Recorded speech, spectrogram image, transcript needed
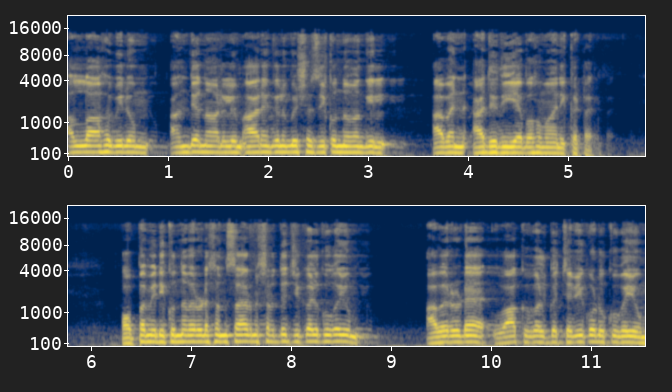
അള്ളാഹുവിലും അന്ത്യനാളിലും ആരെങ്കിലും വിശ്വസിക്കുന്നുവെങ്കിൽ അവൻ അതിഥിയെ ബഹുമാനിക്കട്ടെ. ഒപ്പമിരിക്കുന്നവരുടെ സംസാരം ശ്രദ്ധിച്ചു കേൾക്കുകയും അവരുടെ വാക്കുകൾക്ക് ചെവി കൊടുക്കുകയും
